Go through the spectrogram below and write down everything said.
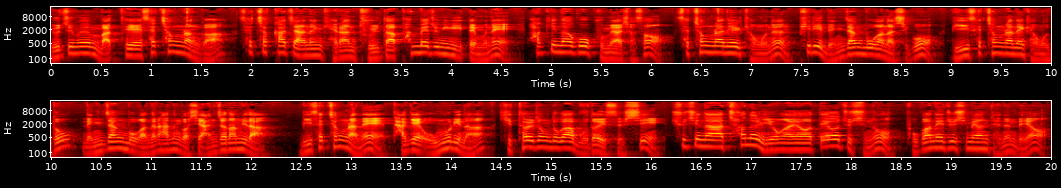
요즘은 마트에 세척란과 세척하지 않은 계란 둘 다 판매 중이기 때문에 확인하고 구매하셔서 세척란일 경우는 필히 냉장 보관하시고 미세척란의 경우도 냉장 보관을 하는 것이 안전합니다. 미세척란에 닭의 오물이나 깃털 정도가 묻어 있을 시 휴지나 천을 이용하여 떼어주신 후 보관해 주시면 되는데요.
